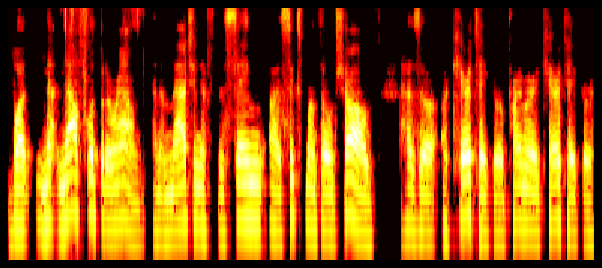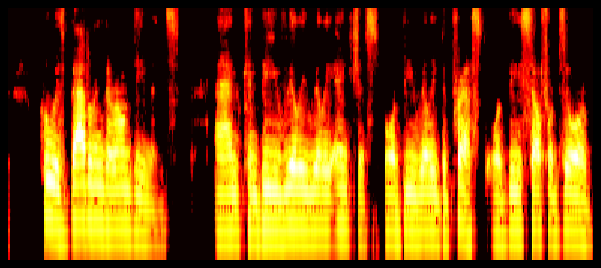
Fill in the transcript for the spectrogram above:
But now flip it around and imagine if the same uh, six month old child has a, a caretaker, a primary caretaker, who is battling their own demons and can be really, really anxious or be really depressed or be self absorbed.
